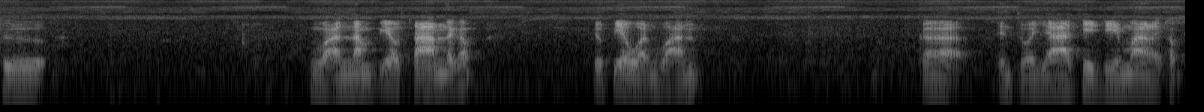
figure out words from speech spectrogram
คือ หวานนำเปรี้ยวตามนะครับเปรี้ยวๆหวานๆก็เป็นตัวยาที่ดีมากเลยครับ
